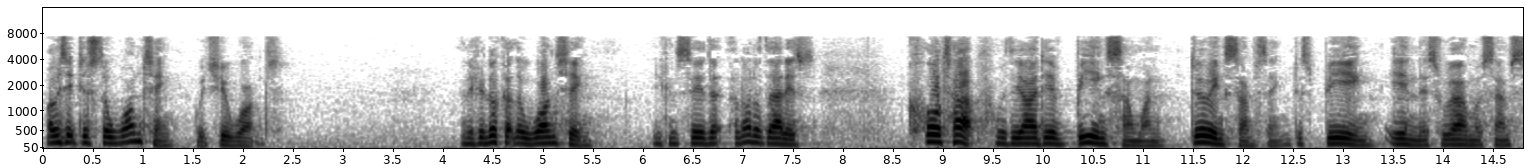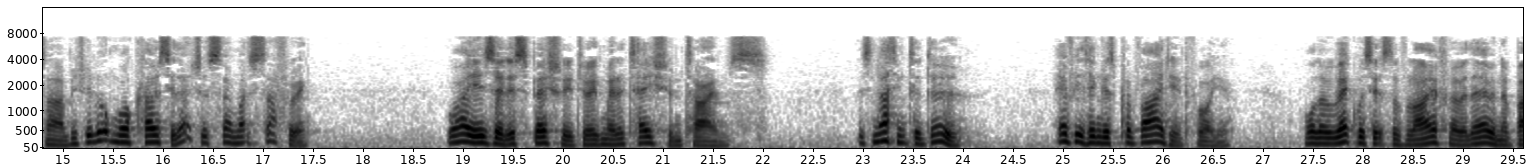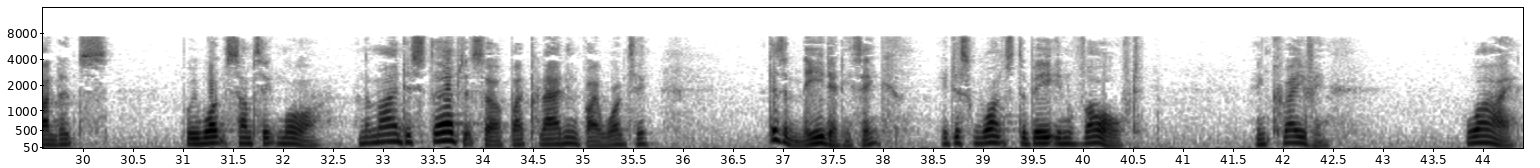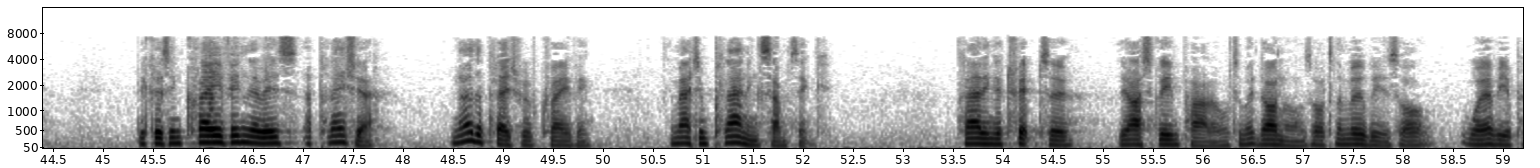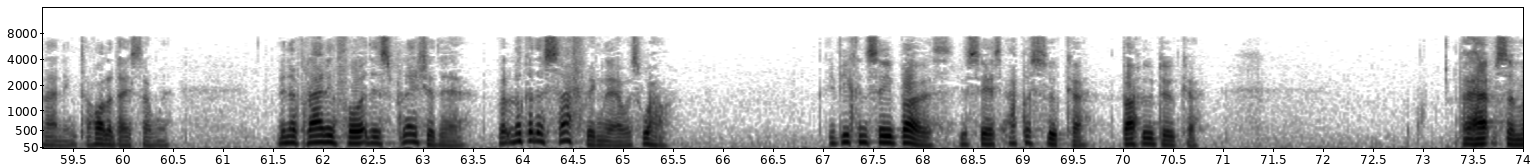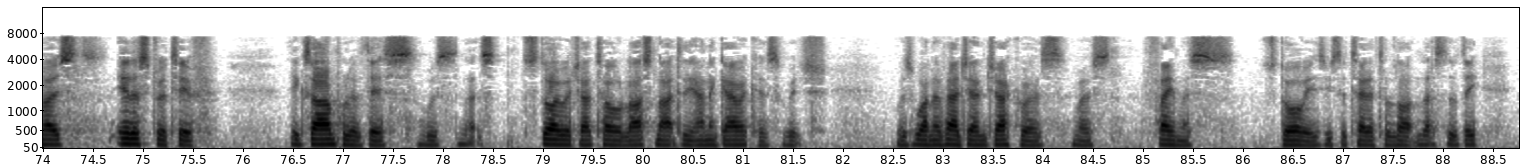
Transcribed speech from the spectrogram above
Or is it just the wanting which you want? And if you look at the wanting, you can see that a lot of that is caught up with the idea of being someone, doing something, just being in this realm of samsara. But if you look more closely, that's just so much suffering. Why is it, especially during meditation times? There's nothing to do. Everything is provided for you. All the requisites of life are there in abundance, but we want something more. And the mind disturbs itself by planning, by wanting. It doesn't need anything. It just wants to be involved in craving. Why? Because in craving there is a pleasure. Know the pleasure of craving. Imagine planning something. Planning a trip to the ice cream parlour or to McDonald's or to the movies or wherever you're planning, to holiday somewhere. You know, planning for it, there's pleasure there. But look at the suffering there as well. If you can see both, you see it's apasukha, bahudukkha. Perhaps the most illustrative example of this was that story which I told last night to the Anagarikas, which was one of Ajahn Jagaro's most famous stories. He used to tell it a lot. And that's of the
